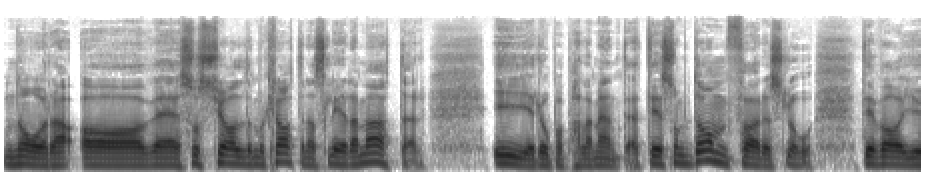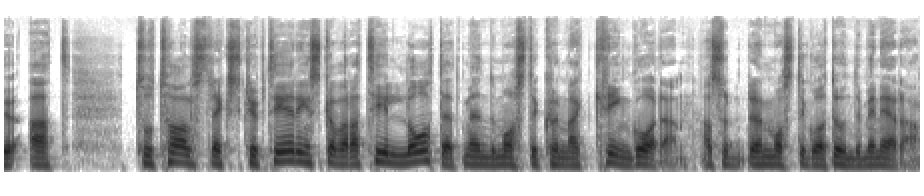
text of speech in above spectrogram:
några av eh, Socialdemokraternas ledamöter i Europaparlamentet, det som de föreslog, det var ju att totalstreckskryptering ska vara tillåtet, men du måste kunna kringgå den. Alltså den måste gå att underminera.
